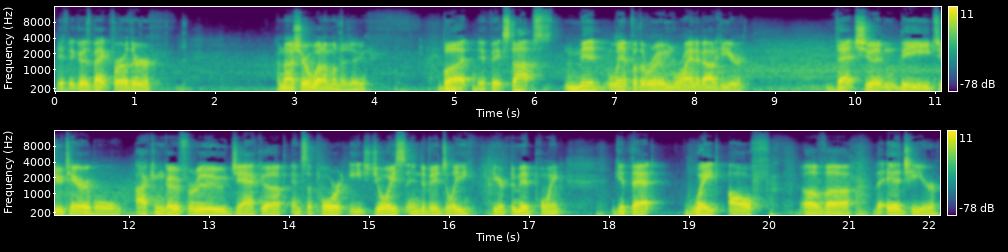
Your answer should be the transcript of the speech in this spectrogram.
If it goes back further, I'm not sure what I'm going to do. But if it stops mid length of the room right about here, that shouldn't be too terrible. I can go through, jack up, and support each joist individually here at the midpoint. Get that weight off of uh, the edge here.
